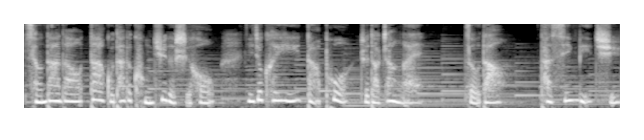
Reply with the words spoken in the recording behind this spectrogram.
强大到大过他的恐惧的时候，你就可以打破这道障碍，走到他心里去。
